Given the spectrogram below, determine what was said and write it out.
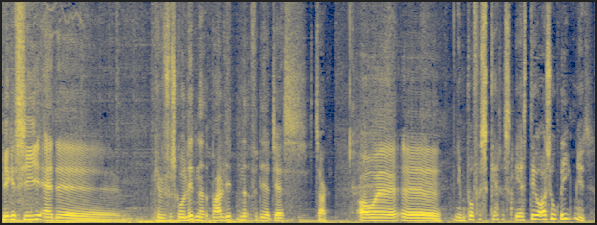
Vi kan sige, at... Øh, kan vi få skruet lidt ned? Bare lidt ned for det her jazz. Tak. Og øh, øh, Jamen, hvorfor skal der skæres? Det er jo også urimeligt.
